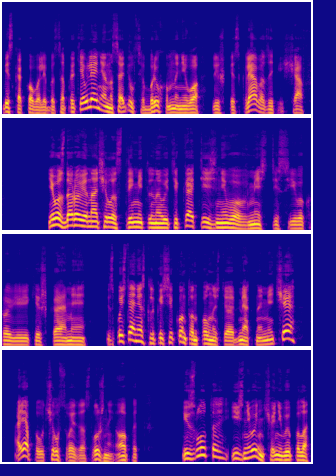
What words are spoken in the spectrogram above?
без какого-либо сопротивления, насадился брюхом на него, лишь пескляво запищав. Его здоровье начало стремительно вытекать из него вместе с его кровью и кишками, и спустя несколько секунд он полностью обмяк на мече, а я получил свой заслуженный опыт. Из лута из него ничего не выпало,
